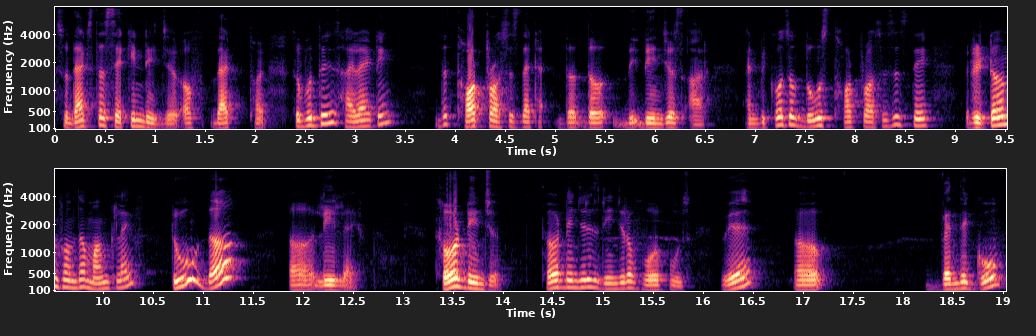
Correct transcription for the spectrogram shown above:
So that's the second danger of that thought. So buddha is highlighting the thought process that the, the, the dangers are. And because of those thought processes they return from the monk life to the uh, lay life. Third danger third danger is danger of whirlpools where uh, when they go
